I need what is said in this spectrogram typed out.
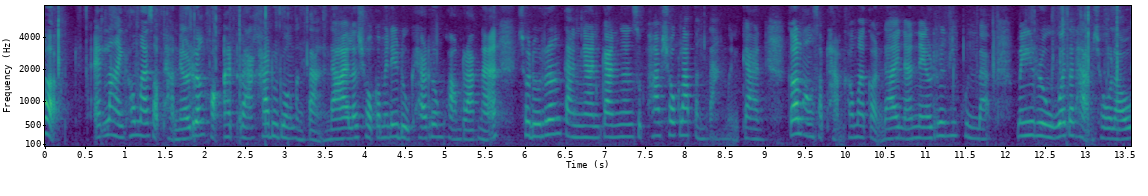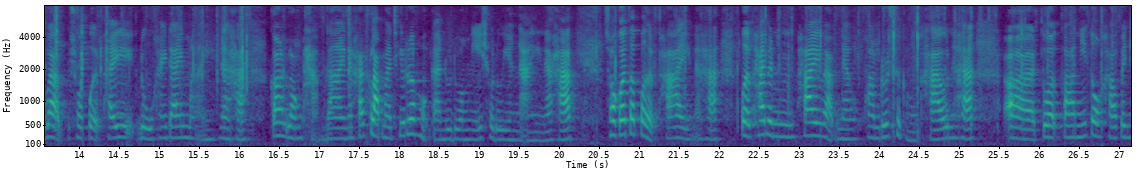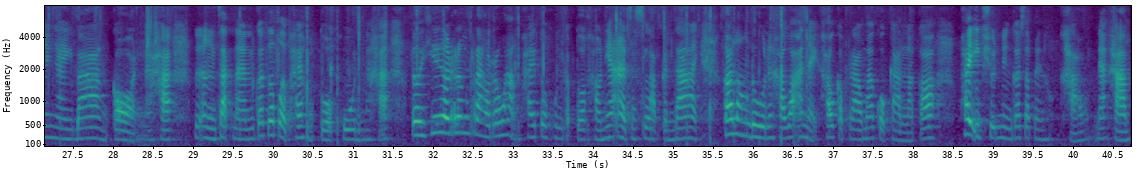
แอดไลน์เข้ามาสอบถามในเรื่องของอัตราค่าดูดวงต่างๆ ได้ แล้วโชก็ไม่ได้ดูแค่เรื่องความรักนะ โชดูเรื่องการงานการเงินสุขภาพโชคลาภต่างๆ เหมือนกัน ก็ลองสอบถามเข้ามาก่อนได้นะในเรื่องที่คุณแบบไม่รู้ว่าจะถามโชแล้วแบบโชเปิดไพ่ดูให้ได้ไหมนะคะ ก็ลองถามได้นะคะ กลับมาที่เรื่องของการดูดวงนี้โชดูยังไงนะคะโชก็จะเปิดไพ่นะคะ เปิดไพ่เป็นไพ่แบบแนวความรู้สึกของเขานะคะตัวตอนนี้ตัวเขาเป็นยังไงบ้างก่อนนะคะ หลังจากนั้นก็จะเปิดไพ่ของตัวคุณนะคะ โดยที่เรื่องราวระหว่างไพ่ตัวคุณกับตัวเขาเนี่ยอาจจะสลับกันได้ ก็ลองดูนะคะว่าอันไหนเข้ากับเรามากกว่ากัน แล้วก็ไพ่อีกชุดหนึ่งก็จะเป็นของเขานะคะ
